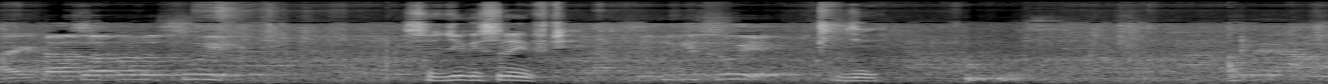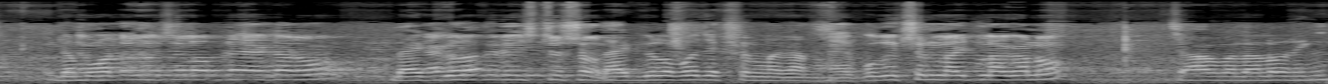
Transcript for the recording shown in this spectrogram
আর একটা আছে আপনার Swift Suzuki Swift Suzuki Swift জি। এটা মডেল হচ্ছে আপনার এগারো। Light গুলো- এগারোতে রেজিস্ট্রেশন লাইটগুলো প্রজেকশন লাগানো। হ্যাঁ প্রজেকশন লাইট লাগানো। চা গলালো রিং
